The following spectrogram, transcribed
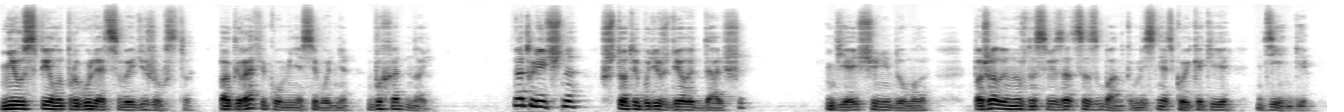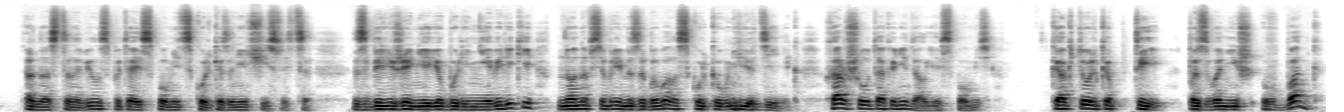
не успела прогулять свое дежурство. По графику у меня сегодня выходной. Отлично. Что ты будешь делать дальше? Я еще не думала. Пожалуй, нужно связаться с банком и снять кое-какие деньги. Она остановилась, пытаясь вспомнить, сколько за ней числится. Сбережения ее были невелики, но она все время забывала, сколько у нее денег. Харшоу так и не дал ей вспомнить. «Как только ты позвонишь в банк,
